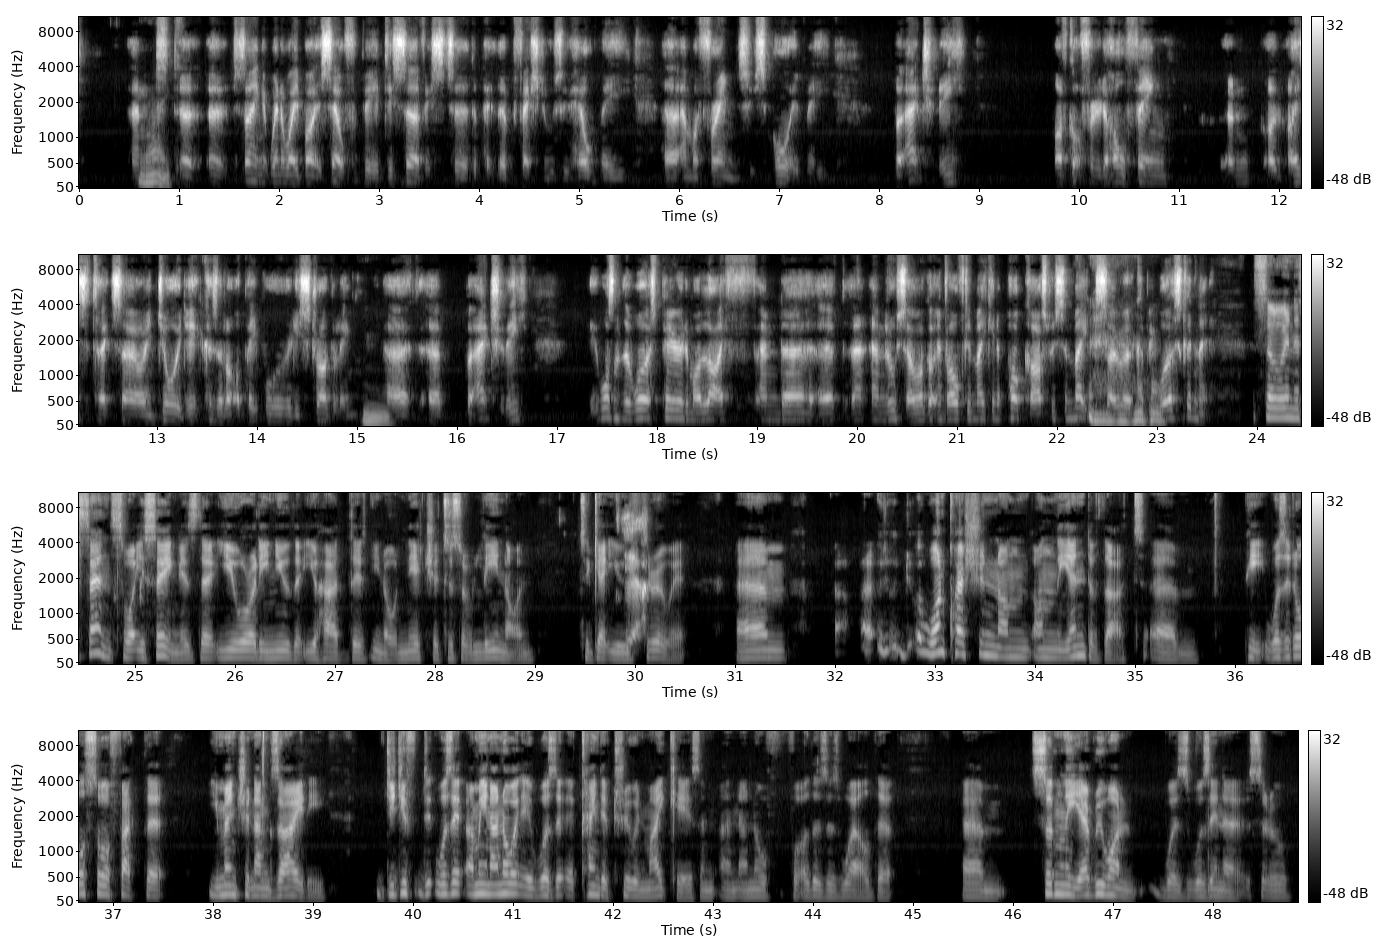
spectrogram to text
And right. uh, uh, saying it went away by itself would be a disservice to the, the professionals who helped me uh, and my friends who supported me. But actually, I've got through the whole thing and I, hesitate to say I enjoyed it because a lot of people were really struggling. Mm. Uh, uh, but actually, it wasn't the worst period of my life, and uh, uh, and also I got involved in making a podcast with some mates, so it could be worse, couldn't it? So, in a sense, what you're saying is that you already knew that you had the you know nature to sort of lean on to get you yeah. through it. Um, uh, one question on on the end of that, um, Pete, was it also a fact that you mentioned anxiety? Did you was it? I mean, I know it was kind of true in my case, and, and I know for others as well that um, suddenly everyone was was in a sort of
